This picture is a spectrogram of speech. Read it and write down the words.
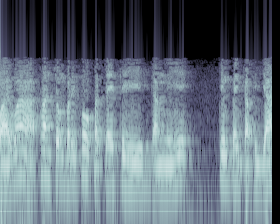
วายว่าท่านจงบริโภคปัจเจัยสี่ดังนี้จึจึงเป็นกัปปิยะ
